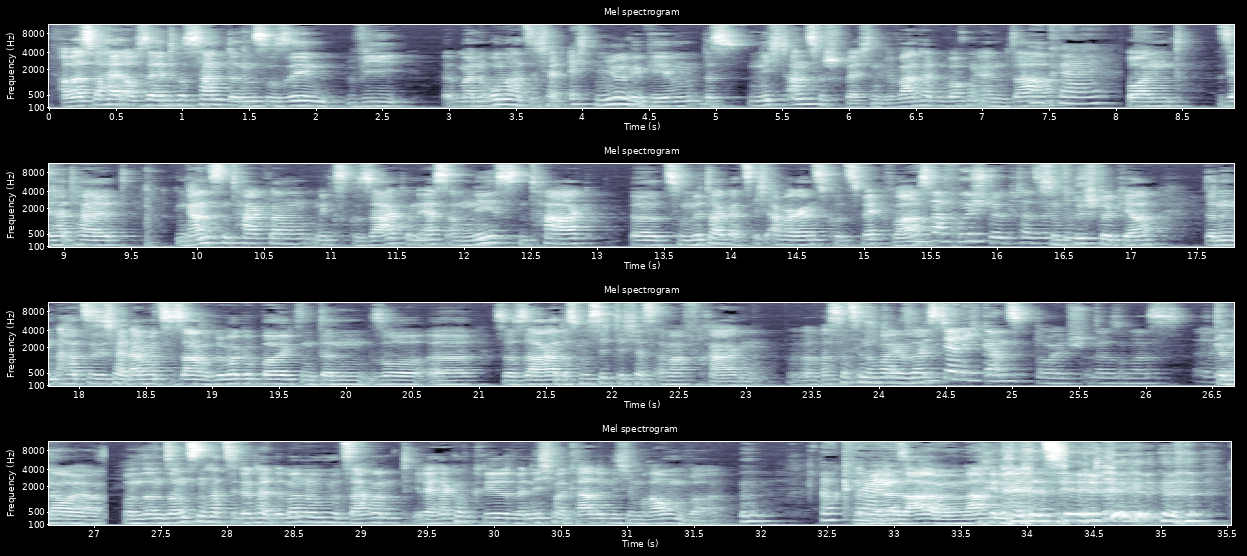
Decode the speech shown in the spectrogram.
Aber es war halt auch sehr interessant, dann zu sehen, wie meine Oma hat sich halt echt Mühe gegeben, das nicht anzusprechen. Wir waren halt ein Wochenende da Okay. und sie hat halt den ganzen Tag lang nichts gesagt und erst am nächsten Tag äh, zum Mittag, als ich einmal ganz kurz weg war, Das war Frühstück tatsächlich. zum Frühstück, ja. Dann hat sie sich halt einmal zu Sarah rübergebeugt und dann so, äh, so Sarah, das muss ich dich jetzt einmal fragen. Was hat sie nochmal Du gesagt? bist ja nicht ganz deutsch oder sowas. Äh, Genau, ja. Und ansonsten hat sie dann halt immer nur mit Sarah und ihrer Herkunft geredet, wenn ich mal gerade nicht im Raum war. Hat mir Okay. Sarah im Nachhinein erzählt.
